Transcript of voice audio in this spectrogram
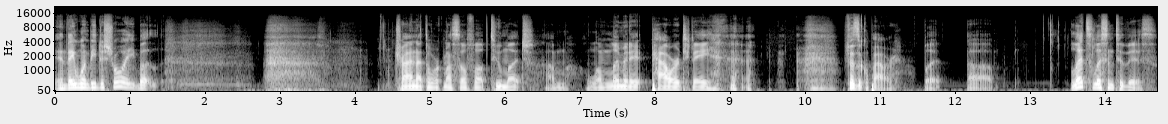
and they wouldn't be destroyed. But trying not to work myself up too much. I'm unlimited power today. Physical power. But uh let's listen to this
